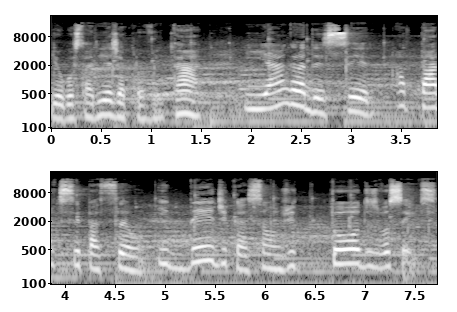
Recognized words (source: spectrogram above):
E eu gostaria de aproveitar e agradecer a participação e dedicação de todos vocês.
